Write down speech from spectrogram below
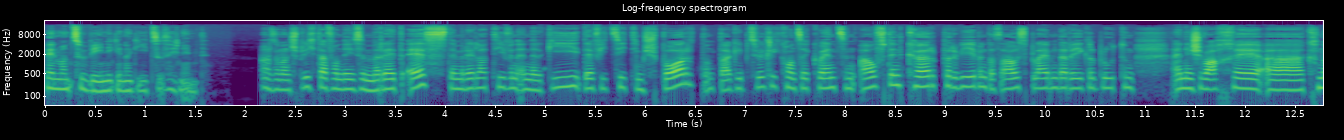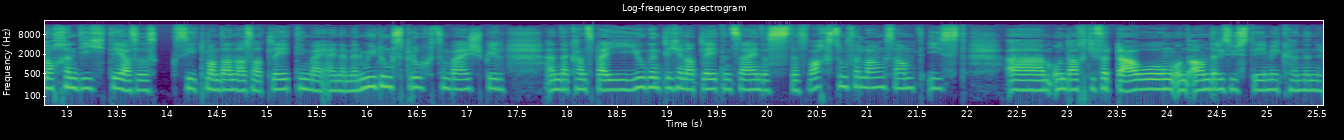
wenn man zu wenig Energie zu sich nimmt? Also man spricht da von diesem Red S, dem relativen Energiedefizit im Sport. Und da gibt es wirklich Konsequenzen auf den Körper, wie eben das Ausbleiben der Regelblutung, eine schwache äh, Knochendichte. Also das sieht man dann als Athletin bei einem Ermüdungsbruch zum Beispiel. Ähm, da kann es bei jugendlichen Athleten sein, dass das Wachstum verlangsamt ist. Ähm, und auch die Verdauung und andere Systeme können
